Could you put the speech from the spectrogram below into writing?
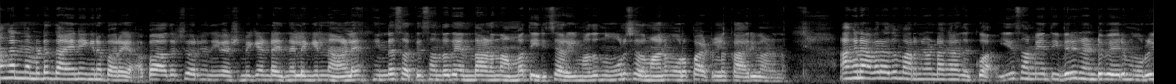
അങ്ങനെ നമ്മുടെ നയന ഇങ്ങനെ പറയാം. അപ്പോൾ ആദർശ് പറഞ്ഞു നീ വിഷമിക്കേണ്ട ഇന്നല്ലെങ്കിൽ നാളെ നിന്റെ സത്യസന്ധത എന്താണെന്ന് അമ്മ തിരിച്ചറിയും. അത് നൂറ് ശതമാനം ഉറപ്പായിട്ടുള്ള കാര്യമാണെന്ന്. അങ്ങനെ അവരത് പറഞ്ഞുകൊണ്ട് അങ്ങനെ നിൽക്കുക ഈ സമയത്ത് ഇവർ രണ്ടുപേരും മുറി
